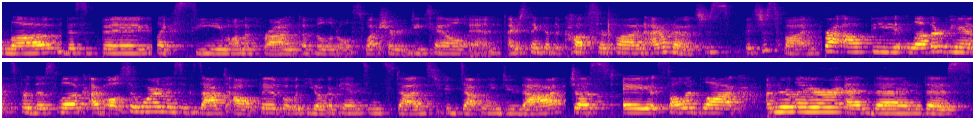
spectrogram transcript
love this big like seam on the front of the little sweatshirt detail and I just think that the cuffs are fun. I don't know, it's just it's just fun. Brought out the leather pants for this look. I've also worn this exact outfit, but with yoga pants and studs. You could definitely do that. Just a solid black underlayer and then this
